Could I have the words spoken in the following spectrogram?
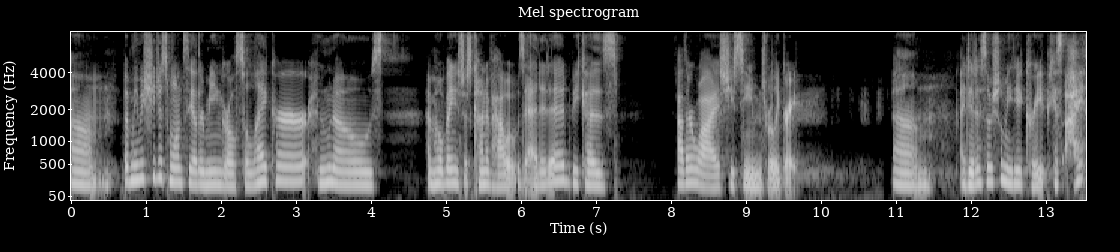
Um, but maybe she just wants the other mean girls to like her. Who knows? I'm hoping it's just kind of how it was edited because otherwise she seems really great. Um, I did a social media create because I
